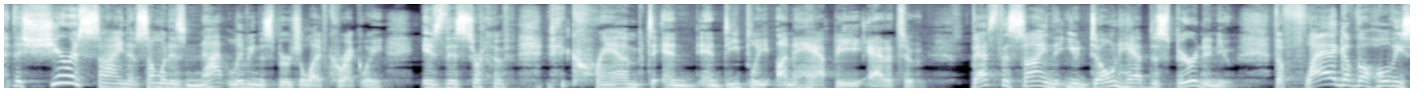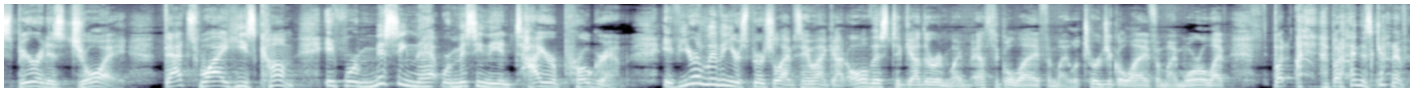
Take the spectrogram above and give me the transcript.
the sheerest sign that someone is not living the spiritual life correctly is this sort of cramped and, and deeply unhappy attitude. That's the sign that you don't have the Spirit in you. The flag of the Holy Spirit is joy. That's why He's come. If we're missing that, we're missing the entire program. If you're living your spiritual life and say, well, I got all this together in my ethical life and my liturgical life and my moral life, but, but I'm this kind of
